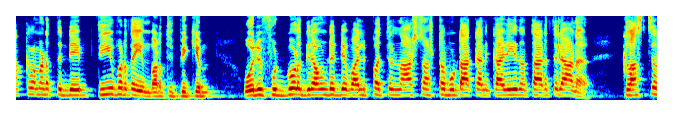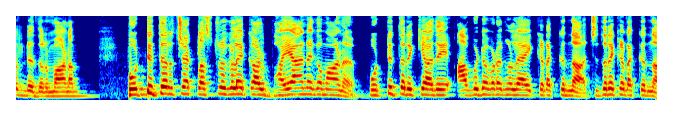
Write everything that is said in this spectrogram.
ആക്രമണത്തിന്റെയും തീവ്രതയും വർദ്ധിപ്പിക്കും. ഒരു ഫുട്ബോൾ ഗ്രൗണ്ടിന്റെ വലിപ്പത്തിൽ നാശനഷ്ടമുണ്ടാക്കാൻ കഴിയുന്ന തരത്തിലാണ് ക്ലസ്റ്ററിന്റെ നിർമ്മാണം. പൊട്ടിത്തെറിച്ച ക്ലസ്റ്ററുകളെക്കാൾ ഭയാനകമാണ് പൊട്ടിത്തെറിക്കാതെ അവിടവിടങ്ങളിലായി കിടക്കുന്ന ചിതറിക്കിടക്കുന്ന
